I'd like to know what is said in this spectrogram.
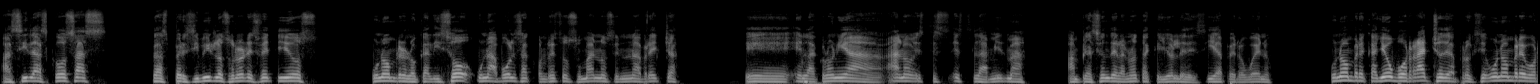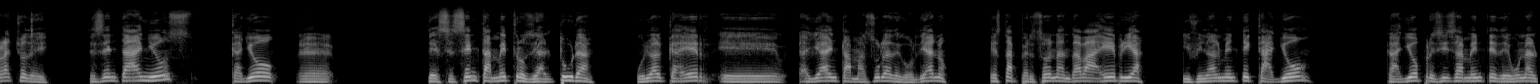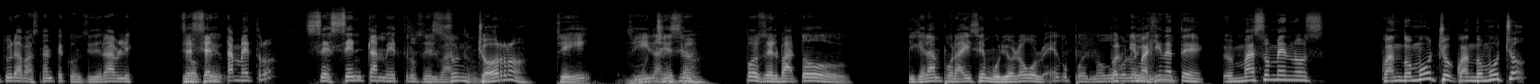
Así las cosas, tras percibir los olores fétidos, un hombre localizó una bolsa con restos humanos en una brecha eh, en la colonia. Ah, no, esta es, la misma ampliación de la nota que yo le decía, pero bueno. Un hombre cayó borracho de aproximadamente, un hombre borracho de 60 años, cayó eh, de 60 metros de altura, murió al caer eh, allá en Tamazula de Gordiano. Esta persona andaba ebria y finalmente cayó, cayó precisamente de una altura bastante considerable. ¿60 que, metros? 60 metros el vato. Es un chorro. Sí, sí, Muchísimo. la neta. Pues el vato, dijeran por ahí, se murió luego, luego, pues no. Porque imagínate, más o menos, cuando mucho, cuando mucho,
